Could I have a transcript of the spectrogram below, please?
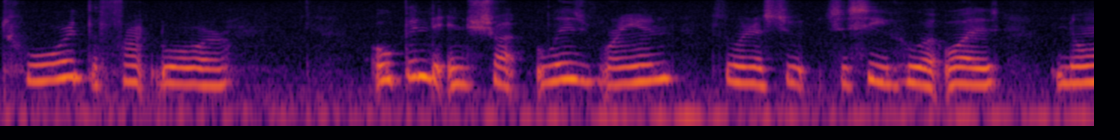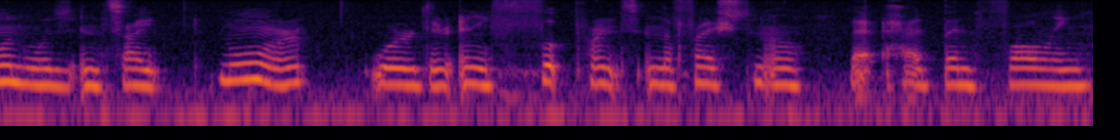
toward the front door. Opened and shut. Liz ran to the window to see who it was. No one was in sight, nor were there any footprints in the fresh snow that had been falling.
